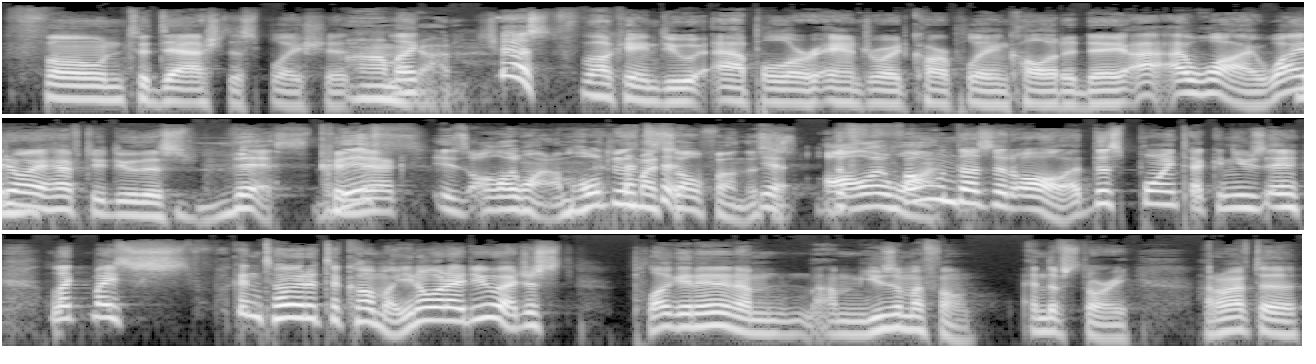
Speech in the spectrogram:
phone to dash display shit. Oh my like, God. Just fucking do Apple or Android CarPlay and call it a day. I, I why? Why do I have to do this This Connect. this is all I want. I'm holding up my it. cell phone. This Yeah, is all the I phone want. Phone does it all. At this point, I can use any like my fucking Toyota Tacoma. You know what I do? I just plug it in and I'm I'm using my phone. End of story. I don't have to.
